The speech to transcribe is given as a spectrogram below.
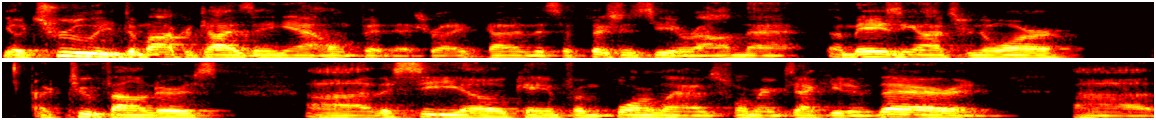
you know, truly democratizing at home fitness, right? Kind of this efficiency around that. Amazing entrepreneur, our two founders. Uh, the CEO came from Formlabs, former executive there, and uh,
